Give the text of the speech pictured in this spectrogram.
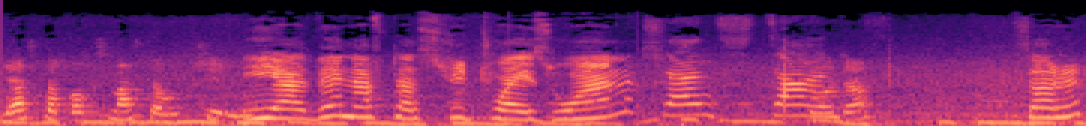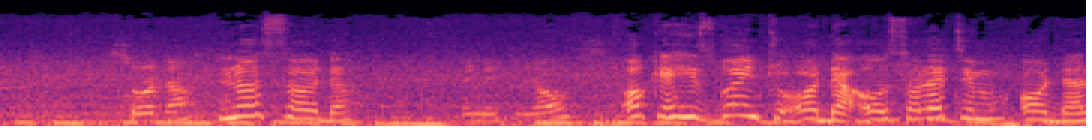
Just a box master with chili. Yeah, then after streetwise one. Sunstone. Soda, Sorry, soda, no soda. anything else? Okay, he's going to order also. Let him order.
